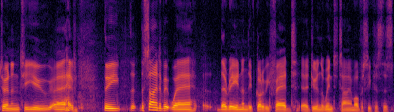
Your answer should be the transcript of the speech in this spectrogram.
turning to you, uh, the, the, the side of it where they're in and they've got to be fed uh, during the winter time, obviously because there's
